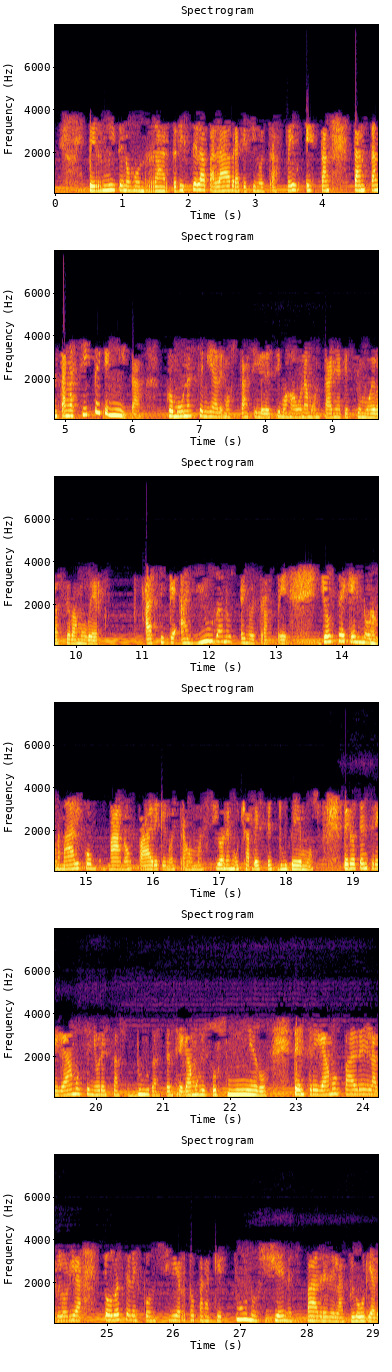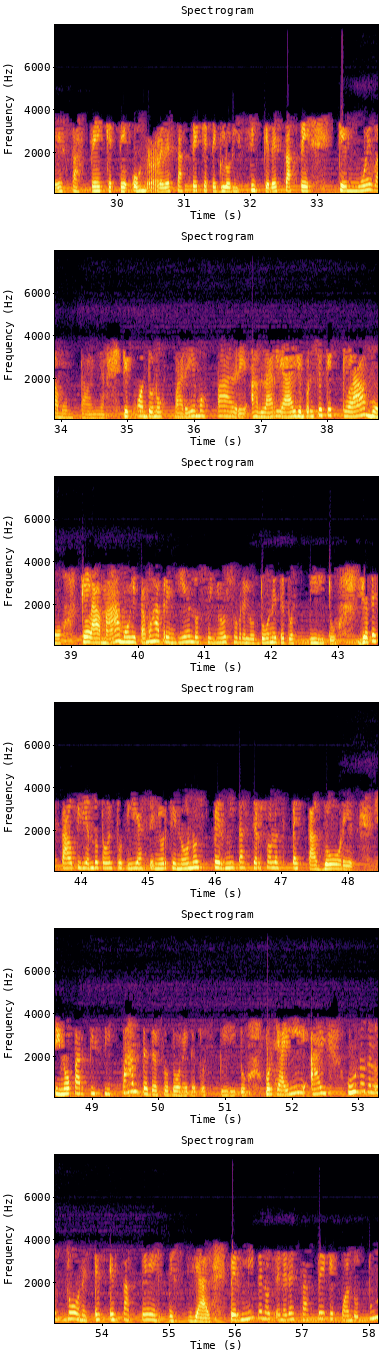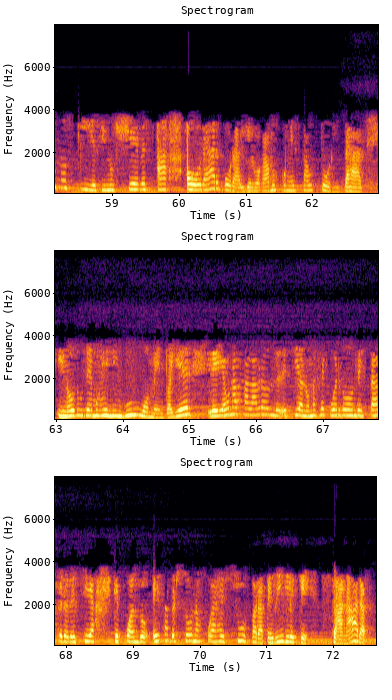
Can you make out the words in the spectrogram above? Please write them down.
permítenos honrarte. Dice la palabra que si nuestra fe es tan, tan, tan, tan así pequeñita como una semilla de mostaza y le decimos a una montaña que se mueva, se va a mover. Así que ayúdanos en nuestra fe. Yo sé que es normal como humanos, Padre, que nuestras oraciones muchas veces dudemos, pero te entregamos, Señor, esas dudas, te entregamos esos miedos, te entregamos, Padre de la gloria, todo ese desconcierto para que tú nos llenes, Padre de la gloria, de esa fe que te honre, de esa fe que te glorifique, de esa fe que mueva montaña, que cuando nos paremos, Padre, a hablarle a alguien, por eso es que clamo, clamamos y estamos aprendiendo, Señor, sobre los dones de tu Espíritu. Yo te he estado pidiendo todos estos días, Señor, que no nos permita ser solo espectadores, sino participantes de esos dones de tu Espíritu, porque ahí hay uno de los dones, es esa fe especial. Permítenos tener esa fe que cuando tú nos guíes y nos lleves a orar por alguien, lo hagamos con esa autoridad y no dudemos en ningún momento. Ayer leía una palabra donde decía, no me recuerdo dónde está, pero decía que cuando esa persona fue a Jesús para pedirle que sanara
